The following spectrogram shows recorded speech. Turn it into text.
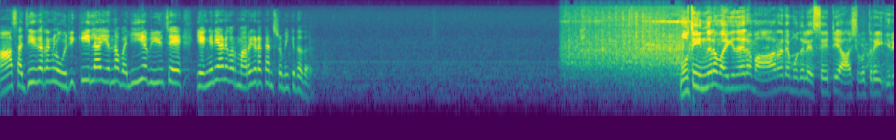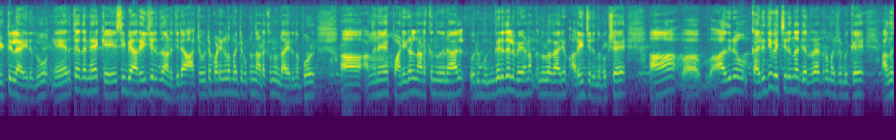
ആ സജ്ജീകരണങ്ങൾ ഒരുക്കിയില്ല എന്ന വലിയ വീഴ്ചയെ എങ്ങനെയാണ് ഇവർ മറികടക്കാൻ ശ്രമിക്കുന്നത്? മൂത്തി ഇന്നലെ വൈകുന്നേരം ആറര മുതൽ എസ് ഐ ടി ആശുപത്രി ഇരുട്ടിലായിരുന്നു. നേരത്തെ തന്നെ കെ എസ് ബി അറിയിച്ചിരുന്നതാണ്. ചില അറ്റകുറ്റപ്പണികളും മറ്റുമൊക്കെ നടക്കുന്നുണ്ടായിരുന്നു. അപ്പോൾ അങ്ങനെ പണികൾ നടക്കുന്നതിനാൽ ഒരു മുൻകരുതൽ വേണം എന്നുള്ള കാര്യം അറിയിച്ചിരുന്നു. പക്ഷേ ആ അതിന് കരുതി വെച്ചിരുന്ന ജനറേറ്റർ മറ്റുമൊക്കെ അങ്ങ്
